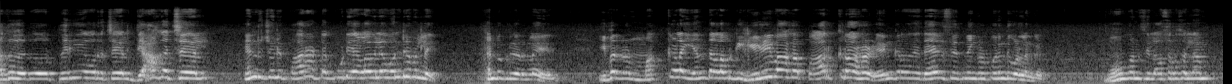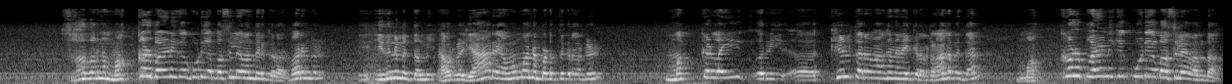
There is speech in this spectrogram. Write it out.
அது ஒரு பெரிய ஒரு செயல் தியாக செயல் என்று சொல்லி பாராட்டக்கூடிய அளவில் ஒன்றுமில்லை. அன்புக்குரியவர்களே இவர்கள் மக்களை எந்த அளவிற்கு இழிவாக பார்க்கிறார்கள் என்கிறதை தயவு செய்து நீங்கள் புரிந்து கொள்ளுங்கள். மோகன் சிலாசர செல்லம் சாதாரண மக்கள் பயணிக்கக்கூடிய பஸ்ஸில் வந்திருக்கிறார். பாருங்கள் இது நிமித்தம் அவர்கள் யாரை அவமானப்படுத்துகிறார்கள்? மக்களை ஒரு கீழ்த்தரமாக நினைக்கிறார்கள் ஆகவே தான் மக்கள் பயணிக்கக்கூடிய பஸ்ஸில் வந்தான்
